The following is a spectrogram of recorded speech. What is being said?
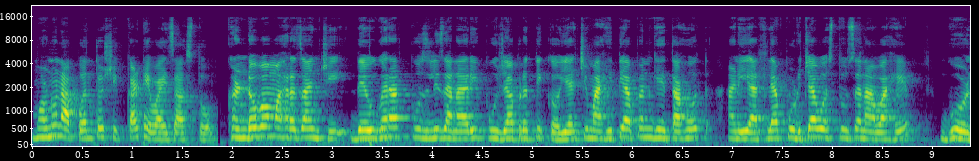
म्हणून आपण तो शिक्का ठेवायचा असतो. खंडोबा महाराजांची देवघरात पूजली जाणारी पूजा प्रतीक याची माहिती आपण घेत आहोत आणि यातल्या पुढच्या वस्तूचं नाव आहे घोळ.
